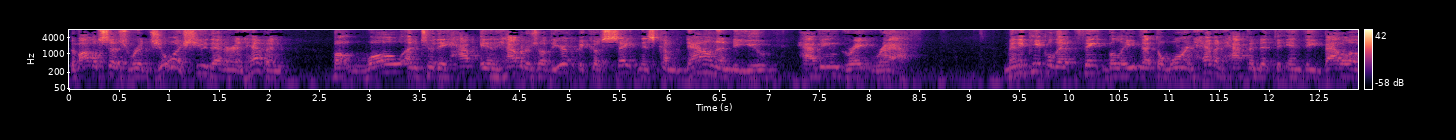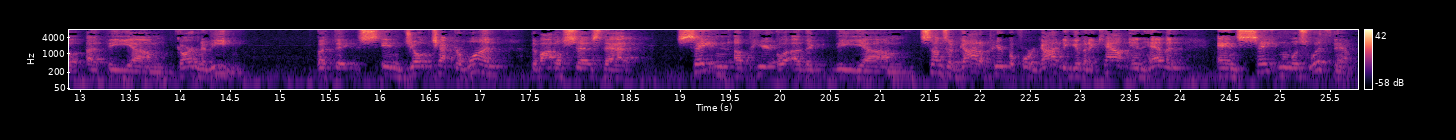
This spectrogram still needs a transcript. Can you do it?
The Bible says, Rejoice, you that are in heaven, but woe unto the inhabitants of the earth, because Satan is come down unto you, having great wrath. Many people that think believe that the war in heaven happened at the, in the battle of at the um, Garden of Eden, but the, in Job chapter one, the Bible says that Satan appeared, uh, the, the um, sons of God appeared before God to give an account in heaven, and Satan was with them.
